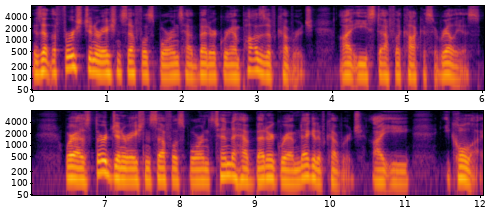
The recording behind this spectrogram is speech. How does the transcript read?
is that the first generation cephalosporins have better gram positive coverage, i.e., Staphylococcus aureus, whereas third generation cephalosporins tend to have better gram negative coverage, i.e., E. coli.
